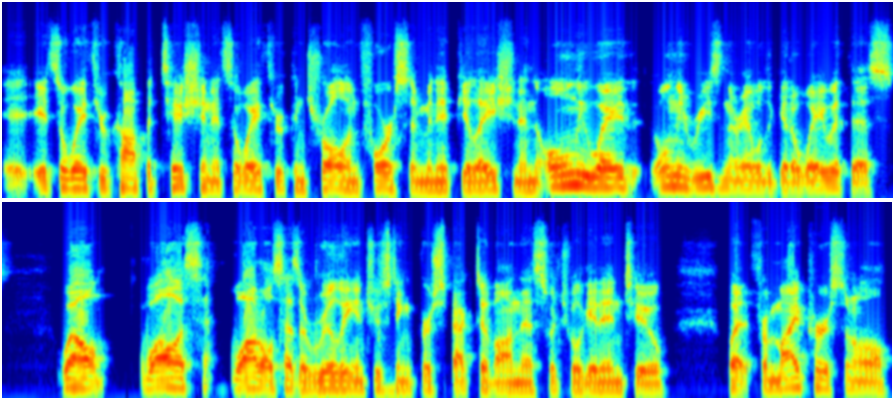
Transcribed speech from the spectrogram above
it's a way through competition it's a way through control and force and manipulation and the only way the only reason they're able to get away with this well wallace wattles has a really interesting perspective on this which we'll get into but from my personal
